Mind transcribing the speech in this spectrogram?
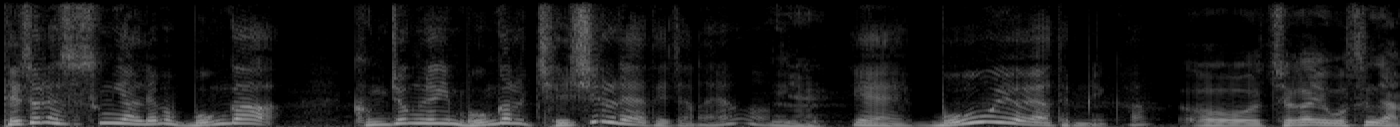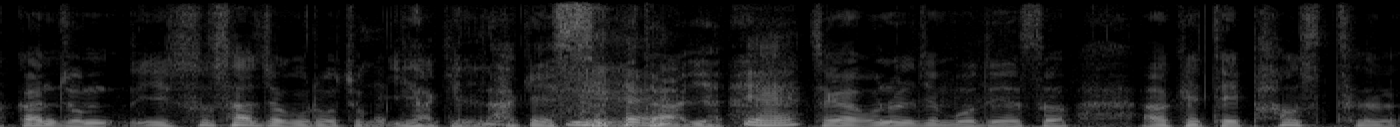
대선에서 승리하려면 뭔가 긍정적인 뭔가를 제시를 해야 되잖아요. 예. 예, 뭐여야 됩니까? 어, 제가 이것은 약간 좀 이 수사적으로 좀 이야기를 하겠습니다. 예. 예. 제가 오늘 이제 모두에서 어, 괴테의 파우스트를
